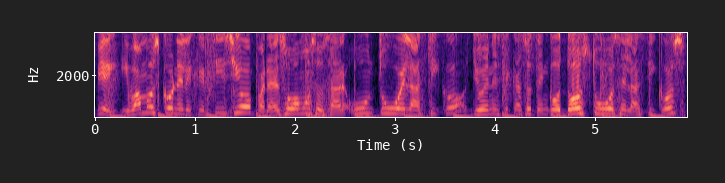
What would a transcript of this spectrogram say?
Bien, y vamos con el ejercicio. Para eso vamos a usar un tubo elástico. Yo en este caso tengo dos tubos elásticos.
